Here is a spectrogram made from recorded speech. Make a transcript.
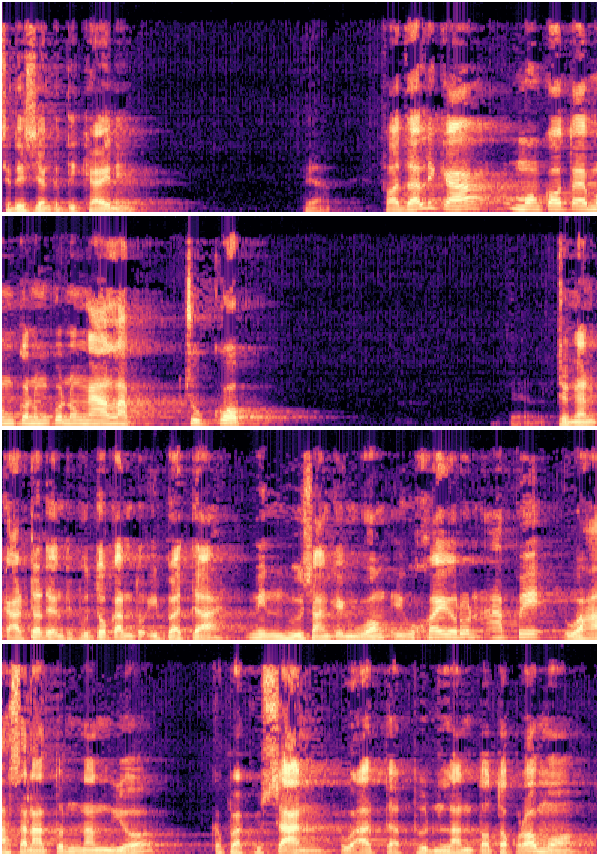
jenis yang ketiga ini. Ya. Fadalika mongko ta mengkono-kono ngalap cukup. Ya, dengan kadar yang dibutuhkan untuk ibadah minhu saking wong iku khairun apik wa hasanatun nan yo kebagusan wa adabun lan tata krama.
